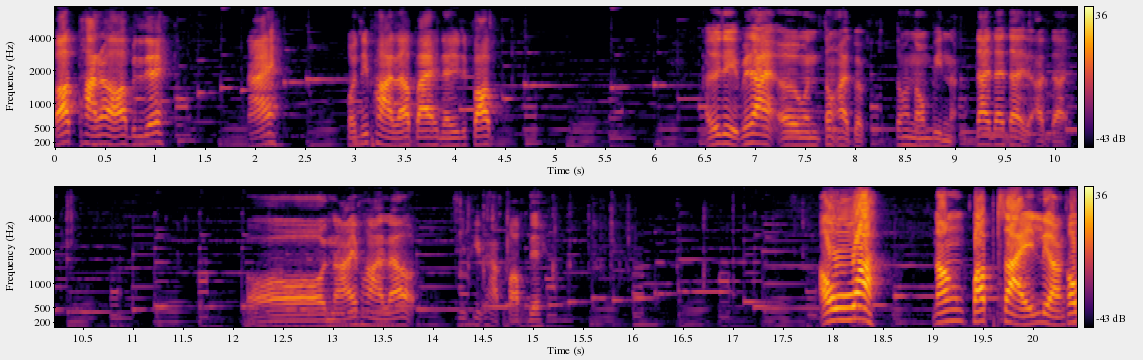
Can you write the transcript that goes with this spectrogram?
ป๊อปผ่านแล้วเหรอไปดูดิไหน คนที่ผ่านแล้วไปไหนดิป๊อปอัดดูดิไม่ได้เออมันต้องอัดแบบต้องให้น้องบินอะ ได้ได้ได้เดี๋ยวอัดได้อ๋อนายผ่านแล้วที่พี่ผ่านป๊อปเด้เอาวะน้องป๊อปใสเหลืองเขา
